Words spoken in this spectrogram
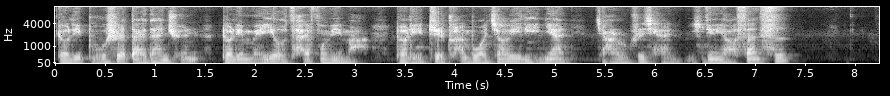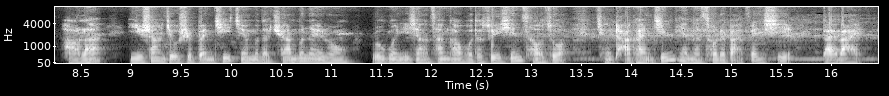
这里不是带单群，这里没有财富密码，这里只传播交易理念。加入之前一定要三思。好了，以上就是本期节目的全部内容。如果你想参考我的最新操作，请查看今天的策略版分析。拜拜。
